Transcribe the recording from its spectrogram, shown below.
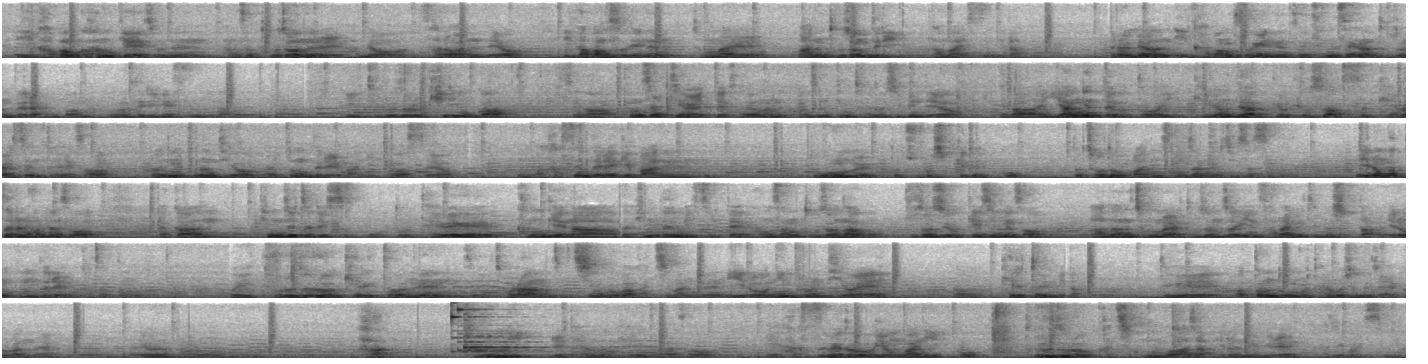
이 가방과 함께 저는 항상 도전을 하며 살아왔는데요. 이 가방 속에는 정말 많은 도전들이 담아 있습니다. 그러면 이 가방 속에 있는 제 생생한 도전들을 한번 보여드리겠습니다. 이 두루두루 키링과 제가 컨설팅 할 때 사용하는 컨설팅 자료집인데요. 제가 2학년 때부터 이 계명대학교 교수학습 개발센터에서 러닝 프론티어 활동들을 많이 해왔어요. 뭔가 학생들에게 많은 도움을 또 주고 싶기도 했고 또 저도 많이 성장할 수 있었습니다. 이런 것들을 하면서 약간 힘들 때도 있었고 또 대외 관계나 힘듦이 있을 때 항상 도전하고 부서지고 깨지면서 아 나는 정말 도전적인 사람이 되고 싶다 이런 꿈들을 가졌던 것 같아요. 저희 두루두루 캐릭터는 이제 저랑 제 친구가 같이 만든 이 러닝 프론티어의 어, 캐릭터입니다. 되게 어떤 동물 닮으셨는지 알 것 같나요? 이거는 바로 학 두루미를 닮은 캐릭터라서 예, 학습에도 연관이 있고 두루두루 같이 공부하자 이런 의미를 가지고 있습니다.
